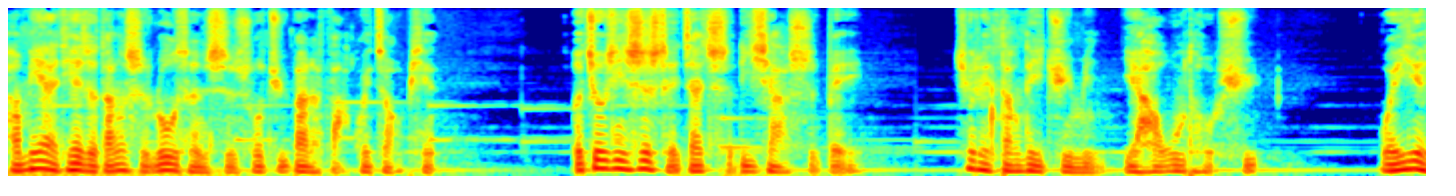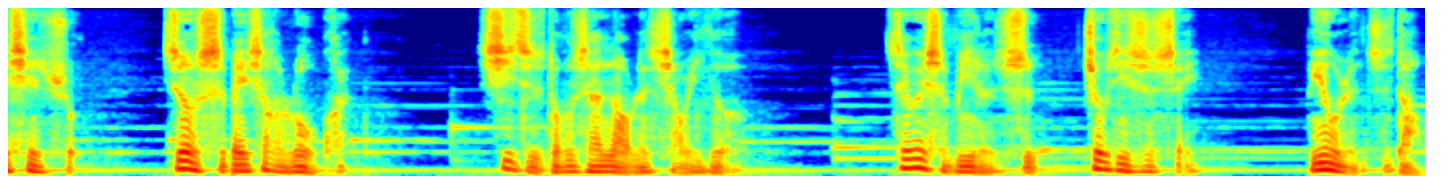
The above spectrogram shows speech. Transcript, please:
旁边还贴着当时落成时所举办的法会照片，而究竟是谁在此立下石碑，就连当地居民也毫无头绪。唯一的线索只有石碑上的落款，系指东山老人小婴儿。这位神秘人士究竟是谁？没有人知道。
